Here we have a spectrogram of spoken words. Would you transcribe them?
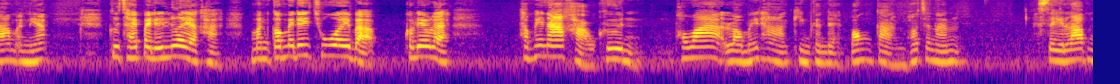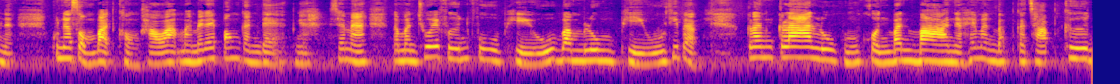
รั่มอันเนี้ยคือใช้ไปเรื่อยๆอะค่ะ มันก็ไม่ได้ช่วยแบบเขาเรียกอะไรทำให้หน้าขาวขึ้น เพราะว่าเราไม่ทาครีมกันแดดป้องกัน เพราะฉะนั้น เซรั่มเนี่ยคุณสมบัติของเขาอะมันไม่ได้ป้องกันแดดไงใช่ไหมแต่มันช่วยฟื้นฟูผิวบำรุงผิวที่แบบกล้านกล้านรูขุมขนบานๆเนี่ยให้มันแบบกระชับขึ้น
